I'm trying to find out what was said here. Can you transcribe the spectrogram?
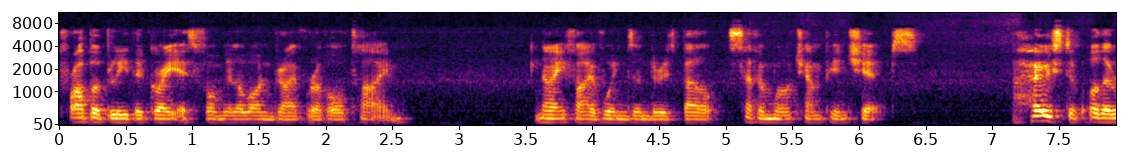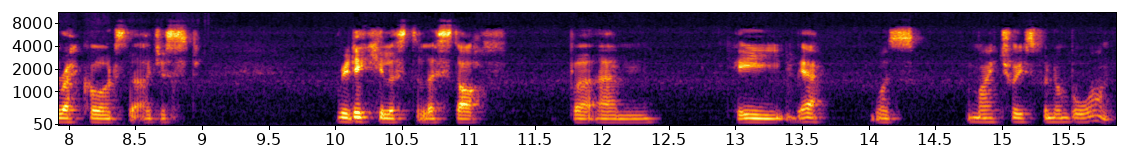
probably the greatest Formula One driver of all time. 95 wins under his belt, seven world championships, a host of other records that are just ridiculous to list off. But um, he, yeah, was my choice for number one.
